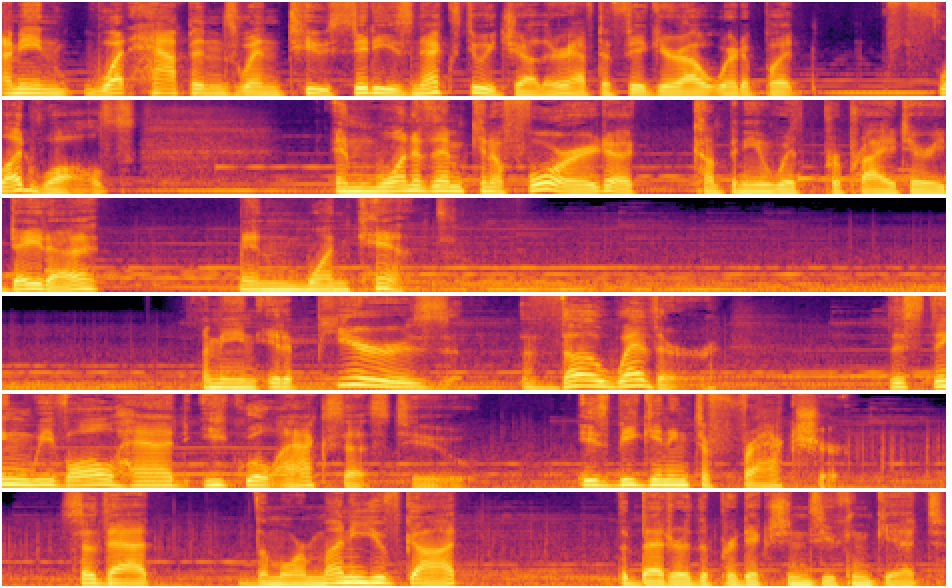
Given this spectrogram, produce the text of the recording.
I mean, what happens when two cities next to each other have to figure out where to put flood walls, and one of them can afford a company with proprietary data, and one can't? I mean, it appears the weather, this thing we've all had equal access to, is beginning to fracture. So that the more money you've got, the better the predictions you can get,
